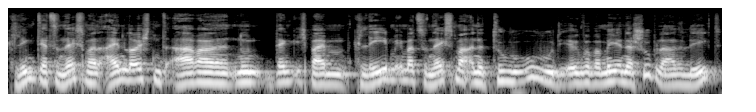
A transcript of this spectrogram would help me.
Klingt ja zunächst mal einleuchtend, aber nun denke ich beim Kleben immer zunächst mal an eine Tube Uhu, die irgendwo bei mir in der Schublade liegt.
